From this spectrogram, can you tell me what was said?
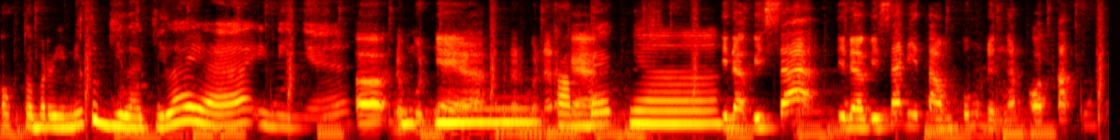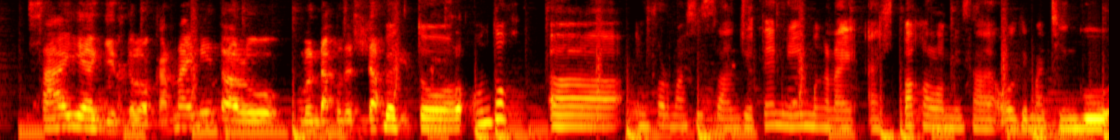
Oktober ini tuh gila-gila ya ininya Eh, debutnya ya, benar-benar kayak comebacknya tidak bisa tidak bisa ditampung dengan otak saya gitu loh karena ini terlalu meledak-ledak gitu. betul untuk eh, informasi selanjutnya nih mengenai Espa kalau misalnya Ultima Cinggu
